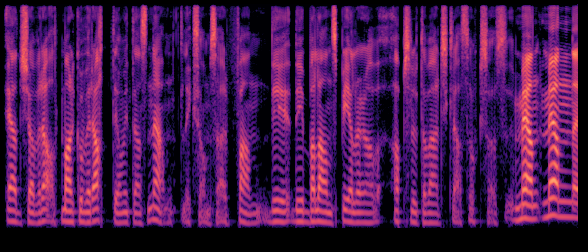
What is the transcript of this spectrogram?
edge överallt. Marco Verratti har vi inte ens nämnt. Liksom, så här, fan, det, det är balansspelare av absoluta världsklass också. Men, men eh,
